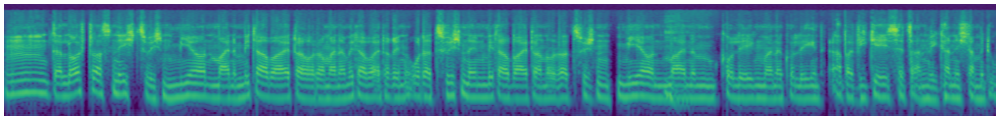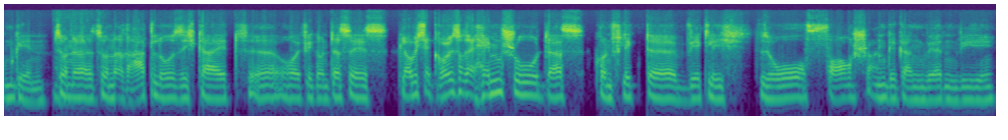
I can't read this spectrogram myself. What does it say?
mh, hm, da läuft was nicht zwischen mir und meinem Mitarbeiter oder meiner Mitarbeiterin oder zwischen den Mitarbeitern oder zwischen mir und meinem Kollegen, meiner Kollegin. Aber wie gehe ich es jetzt an? Wie kann ich damit umgehen? So eine, so eine Ratlosigkeit äh, häufig. Und das ist, glaube ich, der größere Hemmschuh, dass Konflikte wirklich so forsch angegangen werden, wie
